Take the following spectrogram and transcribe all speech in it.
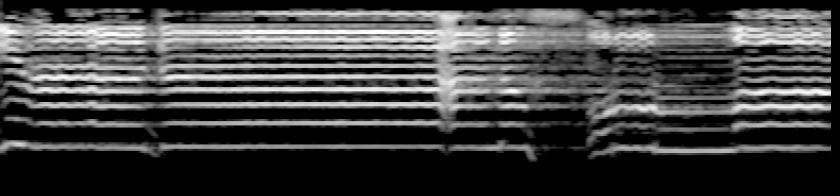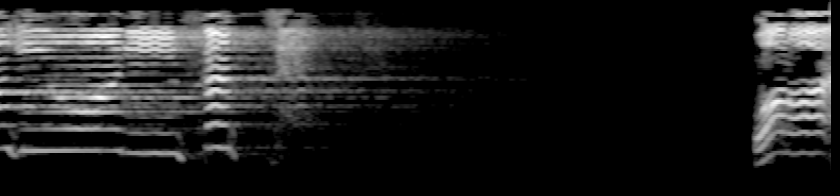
إذا جاء نصر الله والفتح ورأيت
